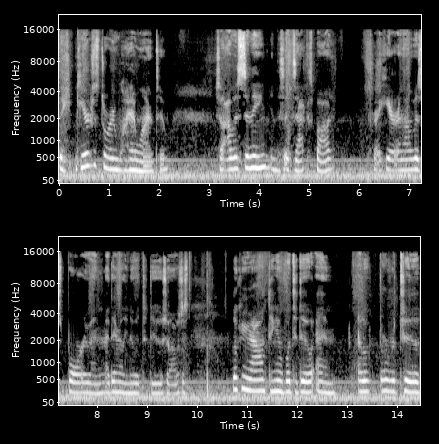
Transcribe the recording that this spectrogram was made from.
But here's the story why I wanted to. So I was sitting in this exact spot right here and I was bored and I didn't really know what to do so I was just looking around thinking of what to do and I looked over to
